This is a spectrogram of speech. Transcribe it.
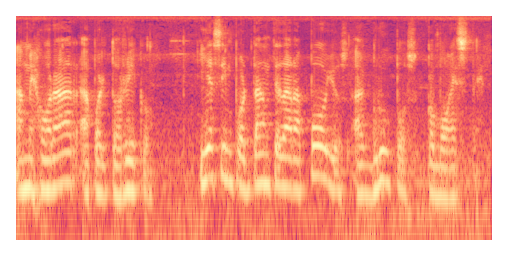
a mejorar a Puerto Rico y es importante dar apoyos a grupos como este.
